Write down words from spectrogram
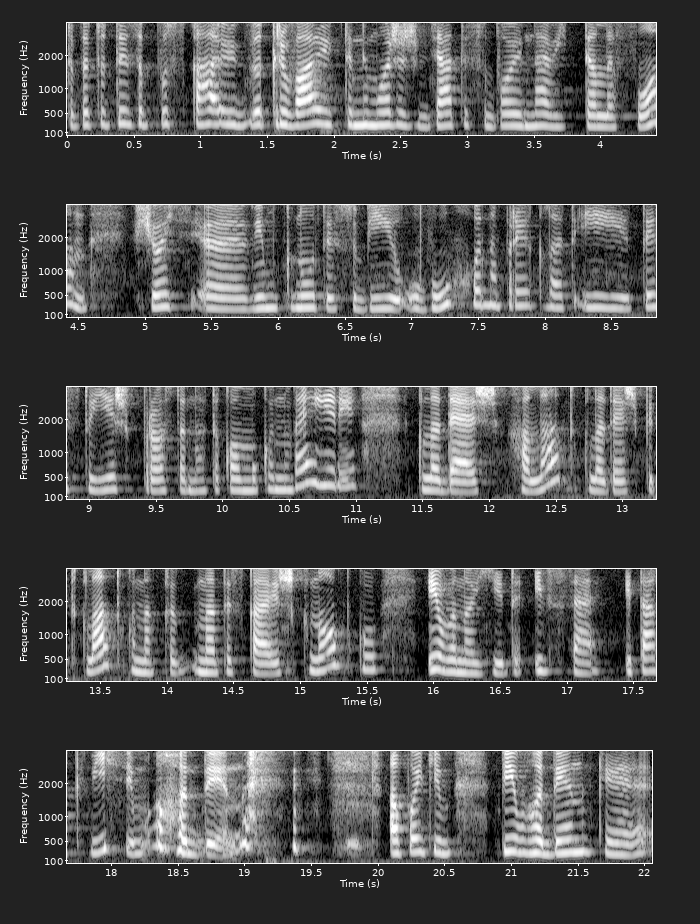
тебе туди запускають, закривають, ти не можеш взяти з собою навіть телефон, щось е, вімкнути собі у вухо, наприклад, і ти стоїш просто на такому конвеєрі, кладеш халат, кладеш підкладку, натискаєш кнопку, і воно їде. І все. І так 8 годин. А потім півгодинки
